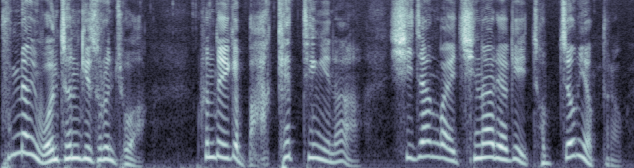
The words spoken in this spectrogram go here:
분명히 원천 기술은 좋아. 그런데 이게 마케팅이나 시장과의 친화력이 접점이 없더라고요.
